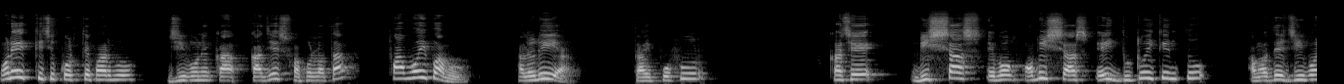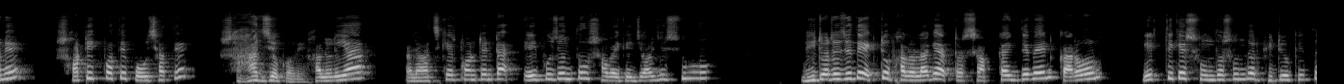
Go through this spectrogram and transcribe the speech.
অনেক কিছু করতে পারব। জীবনে কাজে সফলতা পাবোই পাবো। হালেলুয়া তাই প্রভুর কাছে বিশ্বাস এবং অবিশ্বাস এই দুটোই কিন্তু আমাদের জীবনে সঠিক পথে পৌঁছাতে সাহায্য করে। হালেলুয়া তাহলে আজকের কন্টেন্টটা এই পর্যন্ত। সবাইকে জয় যিশু। ভিডিওটা যদি একটু ভালো লাগে, একটা সাবস্ক্রাইব দেবেন, কারণ এর থেকে সুন্দর সুন্দর ভিডিও কিন্তু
